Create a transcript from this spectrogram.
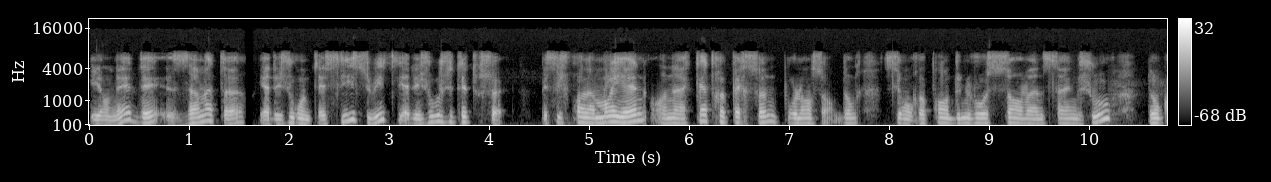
Et on est des amateurs. Il y a des jours où on était 6, 8, il y a des jours où j'étais tout seul. Mais si je prends la moyenne, on a 4 personnes pour l'ensemble. Donc si on reprend de nouveau 125 jours, donc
